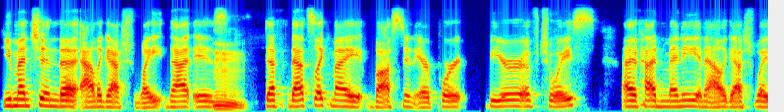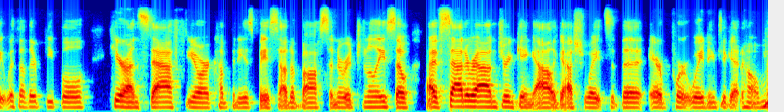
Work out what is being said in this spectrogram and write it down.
You mentioned the Allagash White. That is, mm. def- that's like my Boston airport beer of choice. I've had many in Allagash White with other people here on staff. You know, our company is based out of Boston originally. So I've sat around drinking Allagash Whites at the airport waiting to get home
